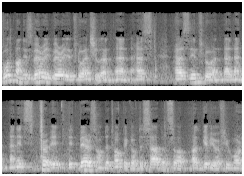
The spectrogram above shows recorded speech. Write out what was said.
Bultmann is very, very influential and, and has has influence and, and, and it's it, it bears on the topic of the Sabbath. So I'll give you a few more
